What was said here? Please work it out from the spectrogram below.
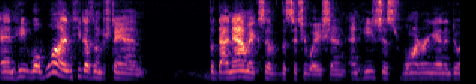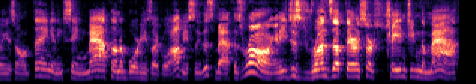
and he well, one he doesn't understand the dynamics of the situation, and he's just wandering in and doing his own thing, and he's seeing math on a board. And he's like, well, obviously this math is wrong, and he just runs up there and starts changing the math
